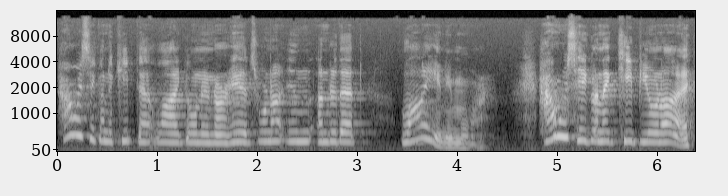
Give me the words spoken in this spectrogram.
How is he going to keep that lie going in our heads? We're not in, under that lie anymore. How is he going to keep you and I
